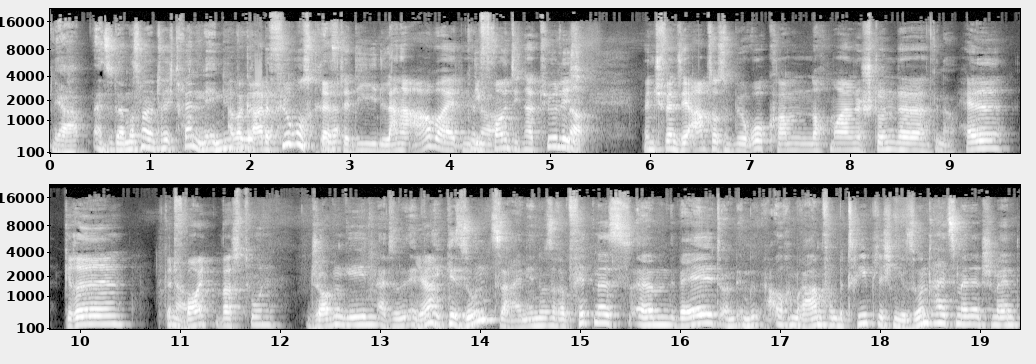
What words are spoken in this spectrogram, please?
Ja, also da muss man natürlich trennen. Individuell. Aber gerade Führungskräfte, ja. die lange arbeiten, genau. die freuen sich natürlich, genau. Mensch, wenn sie abends aus dem Büro kommen, noch mal eine Stunde genau. hell grillen, mit genau. Freunden was tun joggen gehen, also äh, ja. gesund sein in unserer Fitnesswelt und im, auch im Rahmen von betrieblichen Gesundheitsmanagement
